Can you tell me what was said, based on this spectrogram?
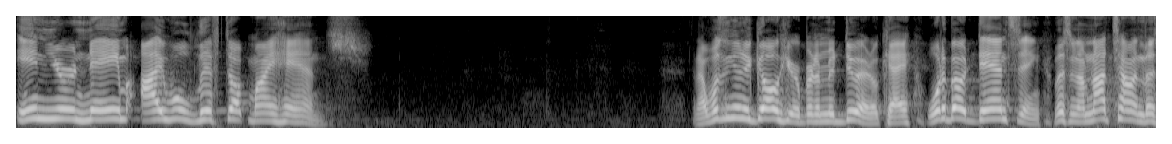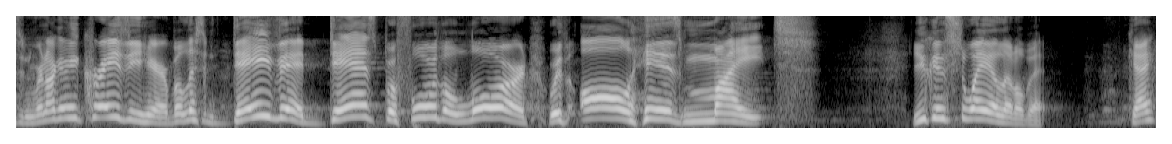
In your name I will lift up my hands. And I wasn't going to go here, but I'm going to do it, okay? What about dancing? Listen, I'm not telling, listen, we're not going to be crazy here, but listen, David danced before the Lord with all his might. You can sway a little bit, okay?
